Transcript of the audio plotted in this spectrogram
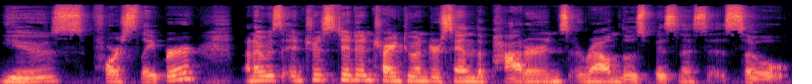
use forced labor. And I was interested in trying to understand the patterns around those businesses. So,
